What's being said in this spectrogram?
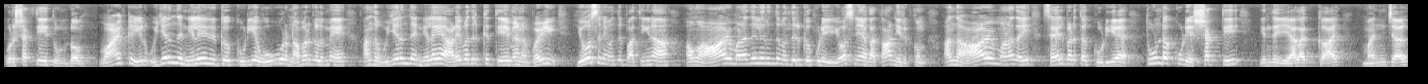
ஒரு சக்தியை தூண்டும். வாழ்க்கையில் உயர்ந்த நிலையில் இருக்கக்கூடிய ஒவ்வொரு நபர்களுமே அந்த உயர்ந்த நிலையை அடைவதற்கு தேவையான வழி யோசனை வந்து பார்த்தீங்கன்னா அவங்க ஆழ்மனதிலிருந்து வந்திருக்கக்கூடிய யோசனையாகத்தான் இருக்கும். அந்த ஆழ்மனதை செயல்படுத்தக்கூடிய தூண்டக்கூடிய சக்தி இந்த ஏலக்காய் மஞ்சள்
